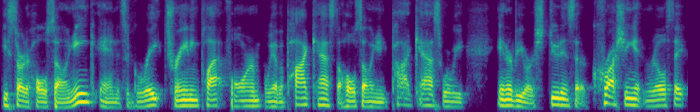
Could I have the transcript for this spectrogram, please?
He started Wholesaling Inc. and it's a great training platform. We have a podcast, the Wholesaling Inc. podcast, where we interview our students that are crushing it in real estate.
